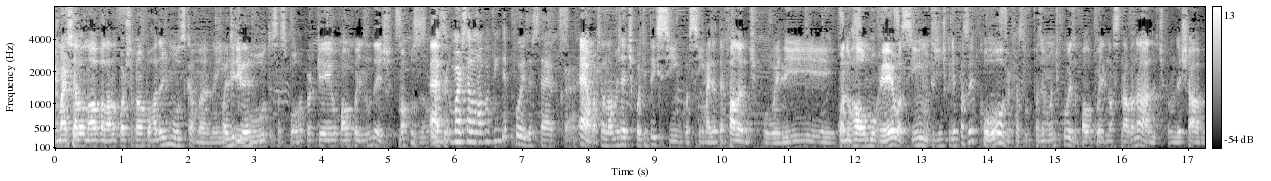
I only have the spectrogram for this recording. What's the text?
O Marcelo Nova lá não pode tocar uma porrada de música, mano. Em Pode crer. tributo, essas porra, porque o Paulo Coelho não deixa. Mó cuzão. Mas o Marcelo Nova vem depois dessa época. É, o Marcelo Nova já é tipo 85, assim, mas até falando, tipo, ele. Quando o Raul morreu, assim, muita gente queria fazer cover, fazer, fazer um monte de coisa. O Paulo Coelho não assinava nada, tipo, não deixava.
